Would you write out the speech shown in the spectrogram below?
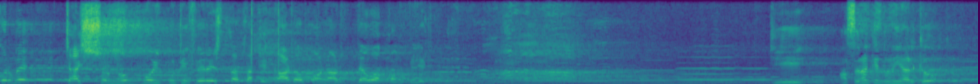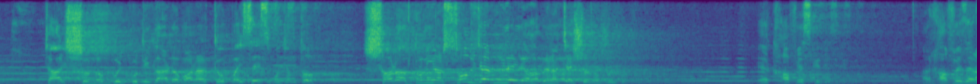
করবে চারশো নব্বই কোটি ফেরেস্তা তাকে গার্ড অফ অনার দেওয়া কমপ্লিট হবে। জি। আছে নাকি দুনিয়ার কেউ চারশো নব্বই কোটি গার্ড অফ অনার কেউ পাইছে এস পর্যন্ত। সারা দুনিয়ার সোলজার মিলাইলে হবে না চারশো নব্বই কোটি। এক হাফেজকে দিবে। আর হাফেজের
